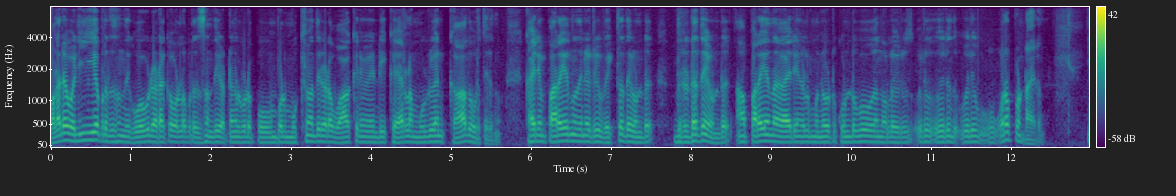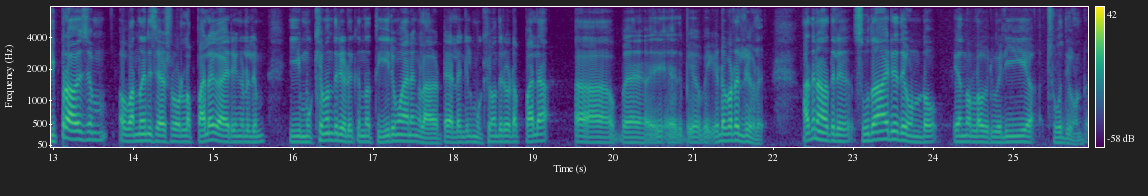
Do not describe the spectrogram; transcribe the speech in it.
വളരെ വലിയ പ്രതിസന്ധി കോവിഡ് അടക്കമുള്ള പ്രതിസന്ധി ഘട്ടങ്ങളിലൂടെ പോകുമ്പോൾ മുഖ്യമന്ത്രിയുടെ വാക്കിന് വേണ്ടി കേരളം മുഴുവൻ കാതോർത്തിരുന്നു. കാര്യം പറയുന്നതിനൊരു വ്യക്തതയുണ്ട് ദൃഢതയുണ്ട്. ആ പറയുന്ന കാര്യങ്ങൾ മുന്നോട്ട് കൊണ്ടുപോകുക എന്നുള്ള ഒരു ഒരു ഒരു ഉറപ്പുണ്ടായിരുന്നു. ഇപ്രാവശ്യം വന്നതിന് ശേഷമുള്ള പല കാര്യങ്ങളിലും ഈ മുഖ്യമന്ത്രി എടുക്കുന്ന തീരുമാനങ്ങളാകട്ടെ അല്ലെങ്കിൽ മുഖ്യമന്ത്രിയുടെ പല ഇടപെടലുകൾ അതിനകത്തിൽ സുതാര്യതയുണ്ടോ എന്നുള്ള ഒരു വലിയ ചോദ്യമുണ്ട്.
